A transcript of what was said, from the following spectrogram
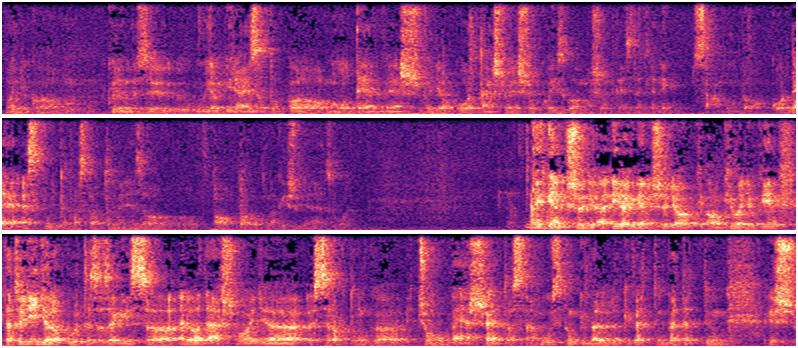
mondjuk a különböző újabb irányzatokkal a modern vers, vagy a kortárs vers sokkal izgalmasabb kezdett lenni számomra akkor. De ezt úgy tapasztaltam, hogy ez a, a tagoknak is ugyanez volt. Igen, és hogy, igen, és hogy a, a, ki vagyok én. Tehát, hogy így alakult ez az egész előadás, hogy összeraktunk egy csomó verset, aztán húztunk ki belőle, kivettünk, betettünk, és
